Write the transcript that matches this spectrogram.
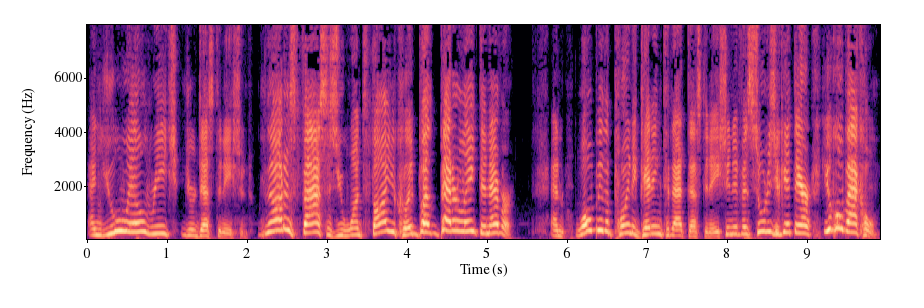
and you will reach your destination. Not as fast as you once thought you could, but better late than ever. And what would be the point of getting to that destination if as soon as you get there, you go back home?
